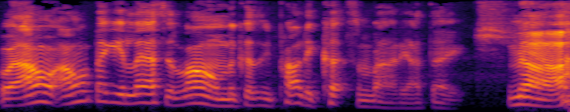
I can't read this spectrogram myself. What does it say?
Well, I don't, I don't think he lasted long because he probably cut somebody. I think. No,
